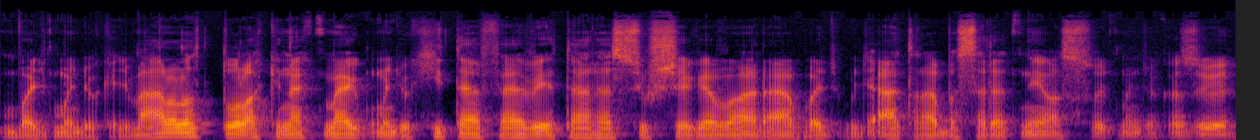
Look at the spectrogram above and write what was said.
vagy mondjuk egy vállalattól, akinek meg mondjuk hitelfelvételhez szüksége van rá, vagy úgy általában szeretné azt, hogy mondjuk az ő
